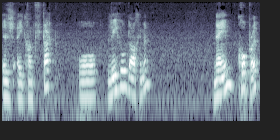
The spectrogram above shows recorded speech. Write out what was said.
is a construct or legal document, name, corporate,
